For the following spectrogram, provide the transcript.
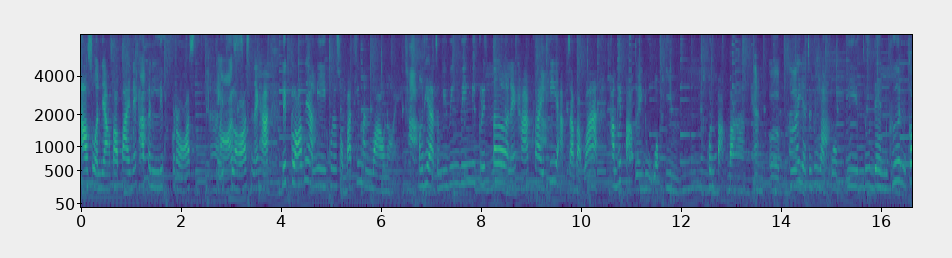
เอาส่วนอย่างต่อไปนะคะค่ะเป็นลิปกลอสลิปอ่า gloss ลิปกลอสนะคะลิปกลอสเนี่ยมีคุณสมบัติที่มันวาวหน่อยค่ะบางทีอาจจะมีวิงวิงมีกริตเตอร์นะคะใครที่อยากจะแบบว่าทำให้ปากตัวเองดูอวบอิ่มคนปากบางเนี่ยเอิบขึ้ใช่นอยากจะดูแบบค่ะอวบอิ่มดูเด่นขึ้นก็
